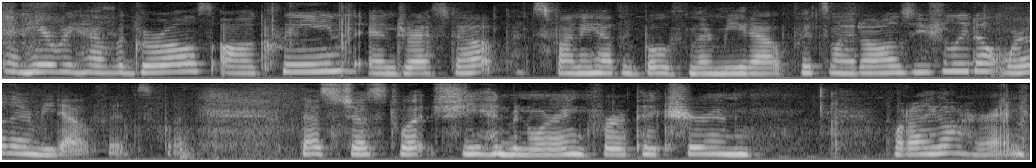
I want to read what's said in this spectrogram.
And here we have the girls all cleaned and dressed up. It's funny how they're both in their meet outfits. My dolls usually don't wear their meet outfits, but that's just what she had been wearing for a picture and what I got her in.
